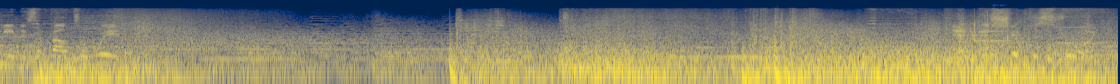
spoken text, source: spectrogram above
team is about to win. Enemy ship destroyed.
